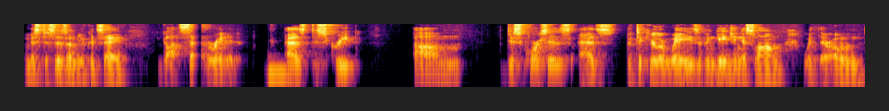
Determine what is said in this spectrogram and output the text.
mysticism, you could say, got separated Mm. as discrete um, discourses as particular ways of engaging Islam with their own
